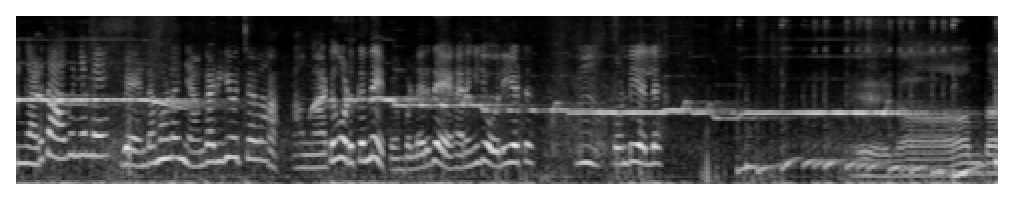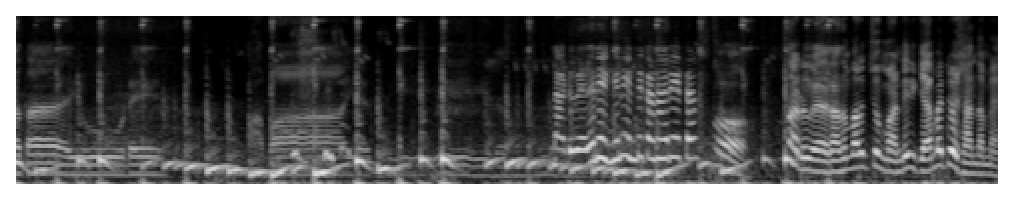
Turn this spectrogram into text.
ഇങ്ങാട് താ കുഞ്ഞമ്മേ. വേണ്ട മോളെ ഞാൻ കഴുകി വെച്ചാളാ. അങ്ങോട്ട് കൊടുക്കുന്നേ. പെൺപിള്ളേര് ദേഹാനെങ്കിൽ ജോലി കേട്ട് ഉം കൊണ്ടുപോയല്ലേ ഏകാന്തതയുടെ. നടുവേദന എങ്ങനെയുണ്ട് കണാരേട്ട? ഓ നടുവേദന പറഞ്ഞു ചുമ്മാണ്ടിരിക്കാൻ പറ്റുമോ ശാന്തമ്മേ?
